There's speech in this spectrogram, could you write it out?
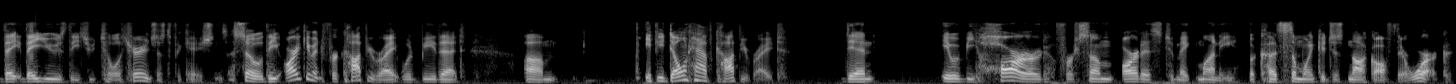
they they use these utilitarian justifications. So the argument for copyright would be that um, if you don't have copyright, then it would be hard for some artists to make money because someone could just knock off their work.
